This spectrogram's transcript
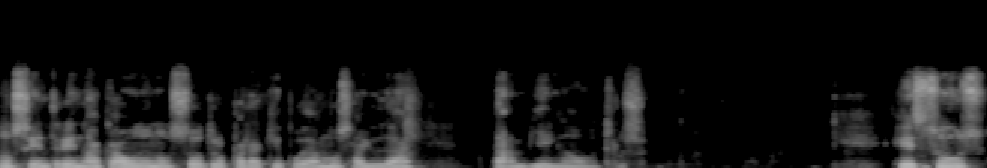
nos entrena a cada uno de nosotros para que podamos ayudar también a otros. Jesús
